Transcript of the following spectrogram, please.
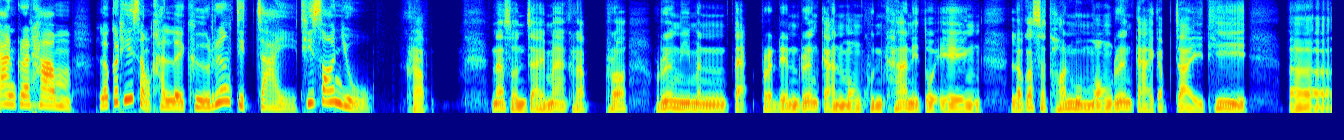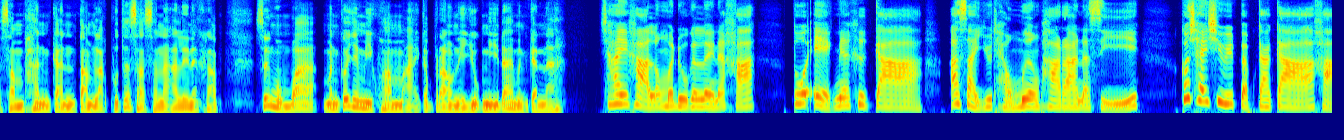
การกระทำแล้วก็ที่สำคัญเลยคือเรื่องจิตใจที่ซ่อนอยู่ ครับ น่าสนใจมากครับ เพราะเรื่องนี้มันแตะประเด็นเรื่องการมองคุณค่าในตัวเอง แล้วก็สะท้อนมุมมองเรื่องกายกับใจที่สัมพันธ์กันตามหลักพุทธศาสนาเลยนะครับ ซึ่งผมว่ามันก็ยังมีความหมายกับเราในยุคนี้ได้เหมือนกันนะ ใช่ค่ะ ลองมาดูกันเลยนะคะ ตัวเอกเนี่ยคือกา อาศัยอยู่แถวเมืองพาราณสี ก็ใช้ชีวิตแบบกากาค่ะ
